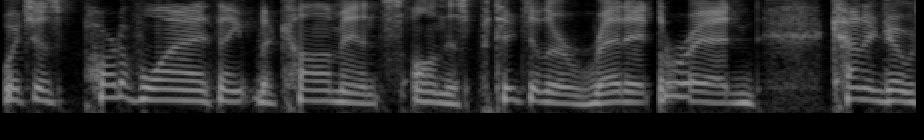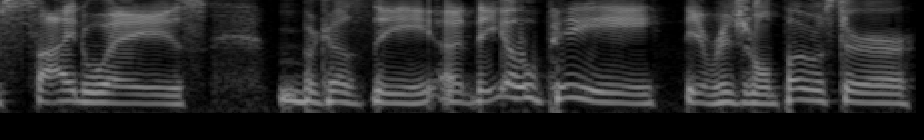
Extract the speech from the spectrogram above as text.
Which is part of why I think the comments on this particular Reddit thread kind of go sideways because the uh, the OP, the original poster,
